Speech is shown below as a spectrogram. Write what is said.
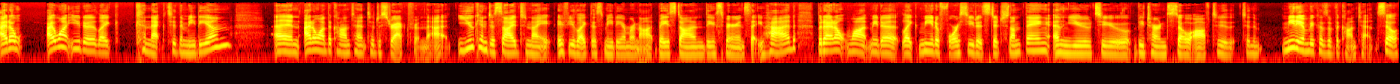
I don't I want you to like connect to the medium And I don't want the content to distract from that. You can decide tonight if you like this medium or not based on the experience that you had, but I don't want me to like me to force you to stitch something and you to be turned so off to to the medium because of the content. So,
